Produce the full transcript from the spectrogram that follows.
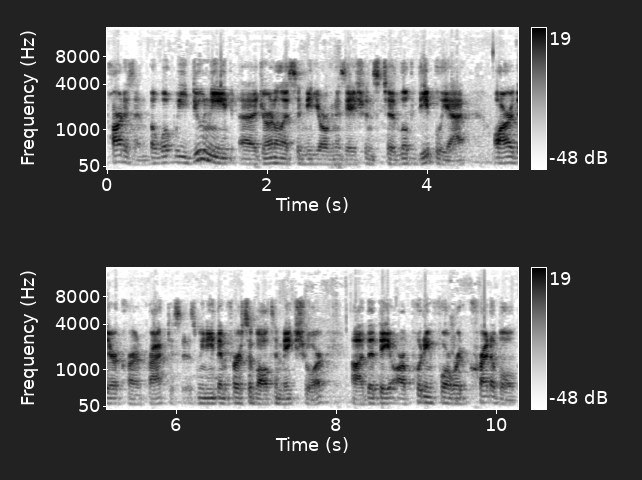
partisan. But what we do need uh, journalists and media organizations to look deeply at are their current practices. We need them, first of all, to make sure uh, that they are putting forward credible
